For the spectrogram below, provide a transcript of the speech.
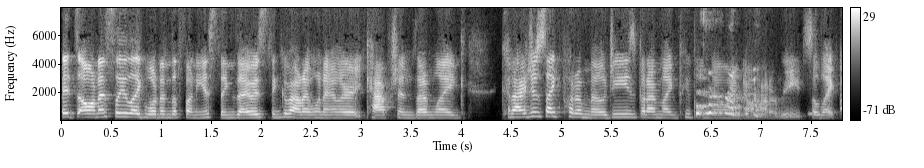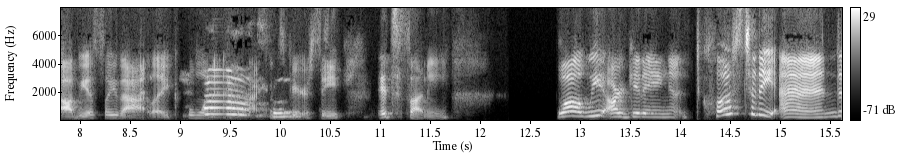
it's honestly like one of the funniest things. I always think about it when I write captions. I'm like, could I just like put emojis? But I'm like, people know I know how to read. So like obviously that like one that conspiracy. It's funny. Well, we are getting close to the end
